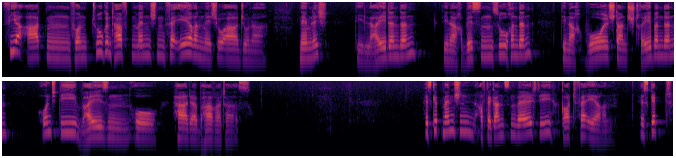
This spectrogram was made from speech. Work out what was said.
Vier Arten von tugendhaften Menschen verehren mich, o Arjuna, nämlich die Leidenden, die nach Wissen suchenden, die nach Wohlstand strebenden und die Weisen, o Herr der Bharatas. Es gibt Menschen auf der ganzen Welt, die Gott verehren. Es gibt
